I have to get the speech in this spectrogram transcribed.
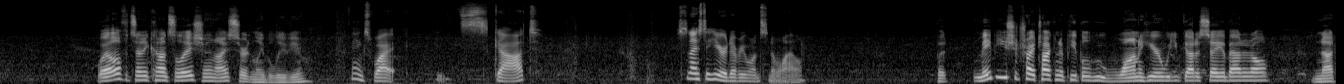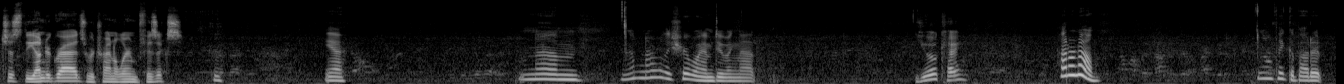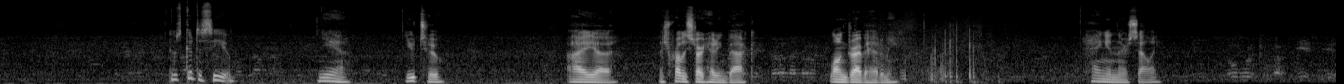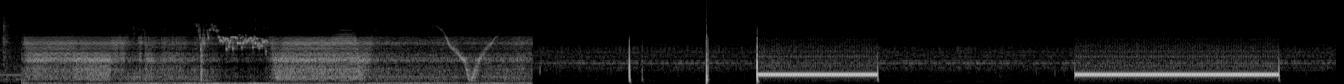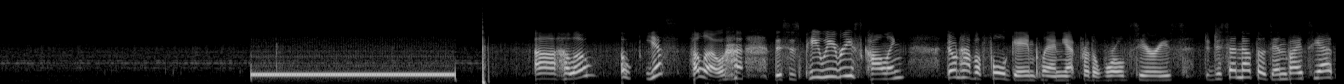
Well, if it's any consolation, I certainly believe you. Thanks, why? Scott. It's nice to hear it every once in a while. But maybe you should try talking to people who want to hear what you've got to say about it all. Not just the undergrads who are trying to learn physics. Yeah. Um, I'm not really sure why I'm doing that. You okay? I don't know. I'll think about it. It was good to see you. Yeah, you too. I, uh, I should probably start heading back. Long drive ahead of me. Hang in there, Sally. Uh, hello? Oh, yes, hello. this is Pee Wee Reese calling. Don't have a full game plan yet for the World Series. Did you send out those invites yet?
